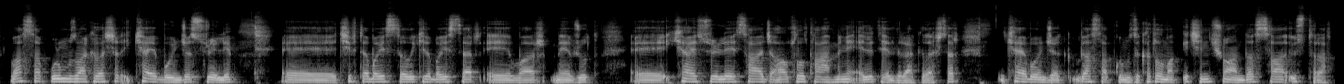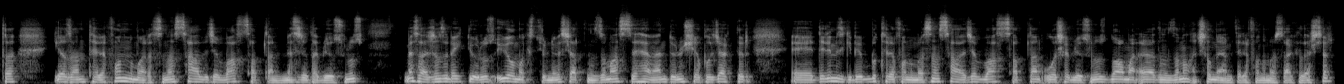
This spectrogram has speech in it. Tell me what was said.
WhatsApp grubumuz arkadaşlar 2 ay boyunca süreli. E, çifte bahis, sıralı ikili bahisler e, var mevcut. 2 ay süreli sadece altılı tahmini 50 TL'dir arkadaşlar. 2 ay boyunca WhatsApp grubumuza katılmak için şu anda sağ üst tarafta yazan telefon numarasına sadece WhatsApp'tan mesaj atabiliyorsunuz. Mesajınızı bekliyoruz. Üye olmak istiyorum mesaj attığınız zaman size hemen dönüş yapılacaktır. E, dediğimiz gibi bu telefon numarasına sadece WhatsApp'tan ulaşabiliyorsunuz. Normal aradığınız zaman açılmayan bir telefon numarası arkadaşlar.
